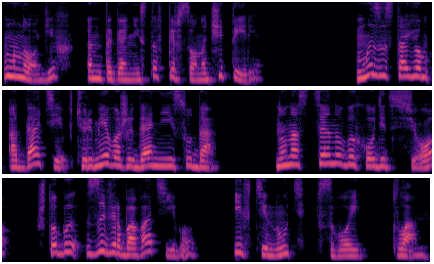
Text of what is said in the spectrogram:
многих антагонистов Persona 4. Мы застаем Адати в тюрьме в ожидании суда, но на сцену выходит все, чтобы завербовать его и втянуть в свой план.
